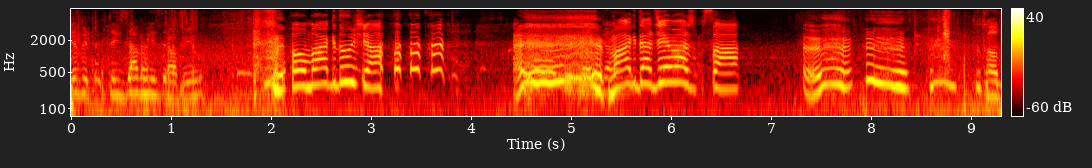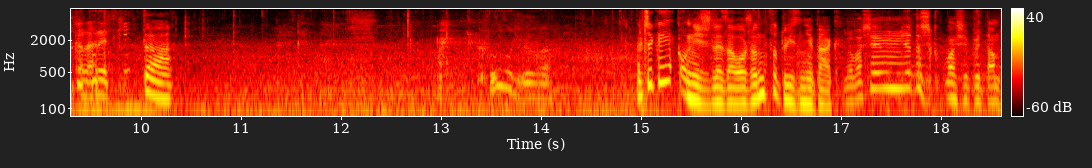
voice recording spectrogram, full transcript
żeby to ktoś za mnie zrobił. O, Magdusia! Magda, gdzie masz psa? To to od galaretki? Ta. Kurwa. A czekaj, jak on jest źle założony? Co tu jest nie tak? No właśnie, ja też właśnie pytam.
